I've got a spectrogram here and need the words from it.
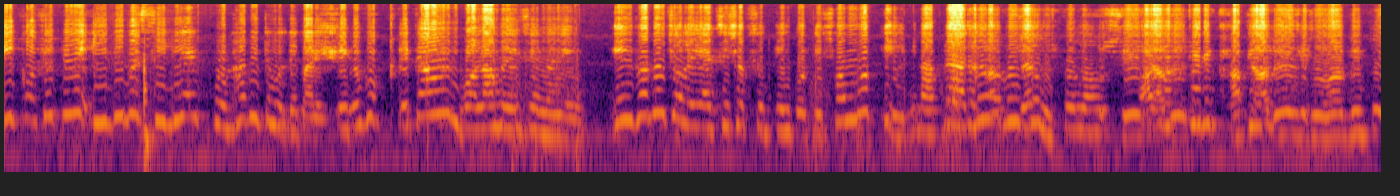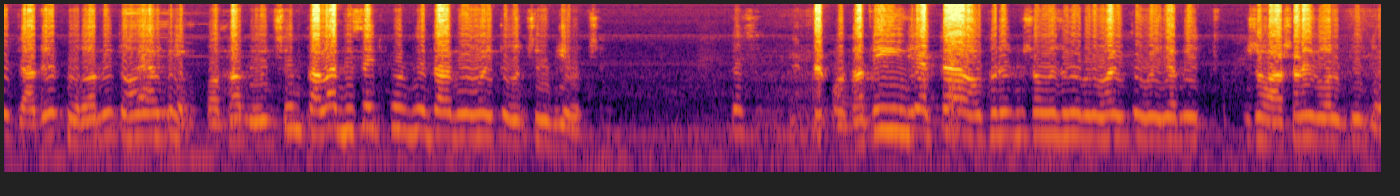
এই কথাতে ইডি বা সিবিআই প্রভাবিত হতে পারে। এরকম এটাও বলা হয়েছে মানে এইভাবে চলে যাচ্ছে সব সুপ্রিম কোর্টে সম্ভব কি? আপনার যাদের প্রভাবিত যাদের প্রভাবিত হওয়ার কথা বলছেন তারা ডিসাইড করবে তারা প্রভাবিত হচ্ছেন কি হচ্ছে একটা কথাতেই যে একটা অথরিটির সঙ্গে সঙ্গে প্রভাবিত হয়ে যাবে এসব গল্প। তো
